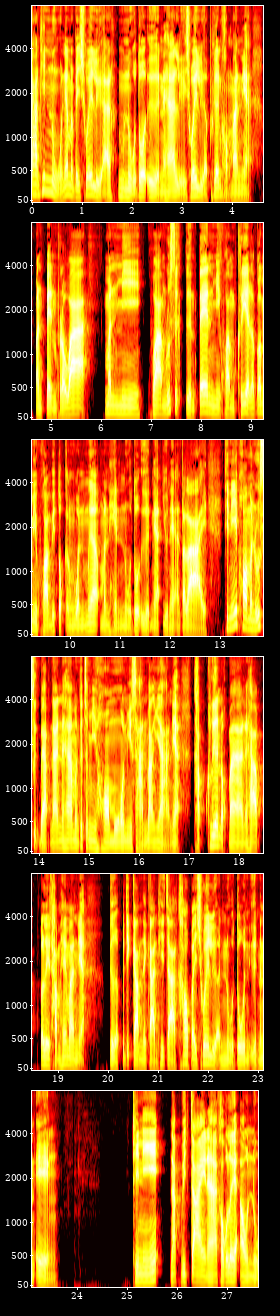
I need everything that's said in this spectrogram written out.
การที่หนูเนี่ยมันไปช่วยเหลือหนูตัวอื่นนะฮะหรือช่วยเหลือเพื่อนของมันเนี่ยมันเป็นเพราะว่ามันมีความรู้สึกตื่นเต้น มีความเครียดแล้วก็มีความวิตกกังวลเมื่อมันเห็นหนูตัวอื่นเนี่ยอยู่ในอันตราย ทีนี้พอมันรู้สึกแบบนั้นนะฮะมันก็จะมีฮอร์โมนมีสารบางอย่างเนี่ยขับเคลื่อนออกมานะครับก็เลยทำให้มันเนี่ยเกิดพฤติกรรมในการที่จะเข้าไปช่วยเหลือหนูตัวอื่นๆนั่นเอง ทีนี้นักวิจัยนะฮะเขาก็เลยเอาหนู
